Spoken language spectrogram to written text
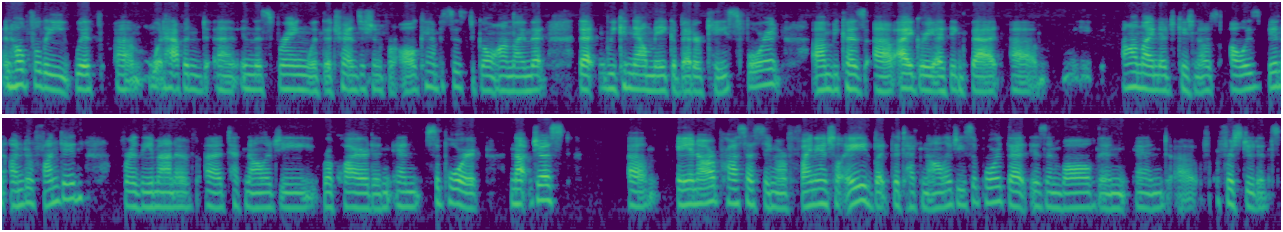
and hopefully with um, what happened uh, in the spring with the transition for all campuses to go online, that, that we can now make a better case for it. Um, because uh, I agree, I think that um, online education has always been underfunded for the amount of uh, technology required and, and support, not just um, A&R processing or financial aid, but the technology support that is involved and and uh, for students.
